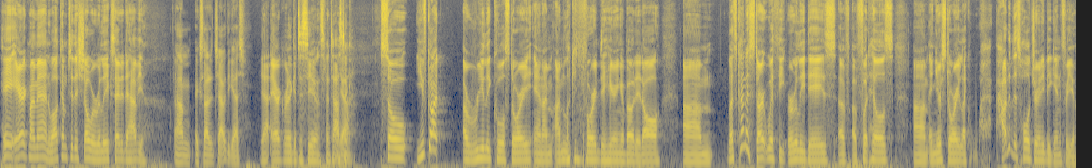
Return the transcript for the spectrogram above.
Hey, Eric, my man, welcome to the show. We're really excited to have you. I'm excited to chat with you guys. Yeah, Eric, really good to see you. It's fantastic. Yeah. So, you've got a really cool story, and I'm, I'm looking forward to hearing about it all. Um, let's kind of start with the early days of, of Foothills um, and your story. Like, how did this whole journey begin for you?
